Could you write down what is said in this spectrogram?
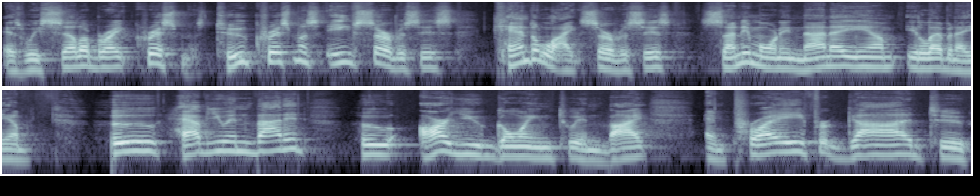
as we celebrate Christmas. Two Christmas Eve services, candlelight services, Sunday morning, 9 a.m., 11 a.m. Who have you invited? Who are you going to invite? And pray for God to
